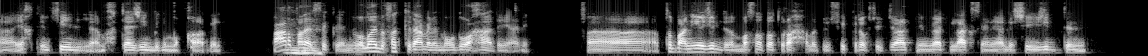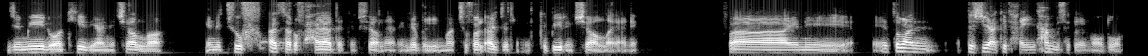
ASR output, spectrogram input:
آه، يخدم فيه المحتاجين بالمقابل. فعرض على الفكرة إنه والله بفكر أعمل الموضوع هذا يعني. فطبعا هي جدا انبسطت ورحبت بالفكرة وشجعتني وقالت بالعكس يعني هذا شيء جدا جميل وأكيد يعني إن شاء الله يعني تشوف أثره في حياتك إن شاء الله يعني قبل ما تشوف الأجر الكبير إن شاء الله يعني. فيعني طبعا التشجيع أكيد حيحمسك للموضوع.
